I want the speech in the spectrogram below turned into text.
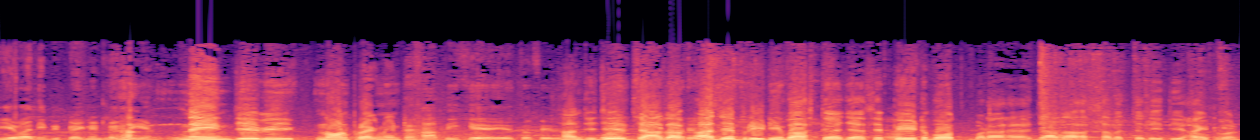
ये वाली भी प्रेग्नेंट लग हाँ, रही है? नहीं ये भी नॉन प्रेग्नेंट है। हाँ पी के ये तो फिर हाँ जी ये ज़्यादा हो। आज ये ब्रीडिंग वास्ते है जैसे पेट बहुत बड़ा है ज़्यादा अच्छा बच्चा देती है हाइट वाला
